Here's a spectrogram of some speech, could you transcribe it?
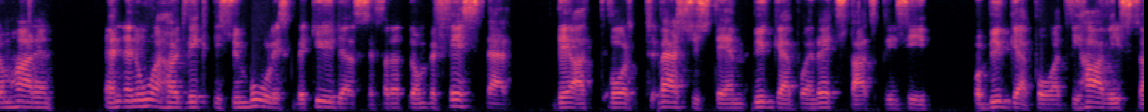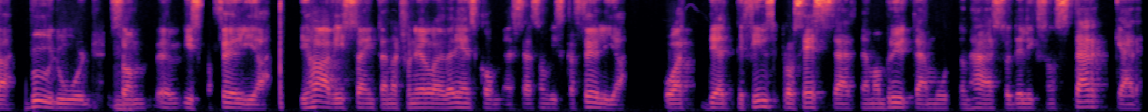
De har en, en, en oerhört viktig symbolisk betydelse för att de befäster det att vårt världssystem bygger på en rättsstatsprincip och bygger på att vi har vissa budord som mm. vi ska följa. Vi har vissa internationella överenskommelser som vi ska följa och att det, det finns processer när man bryter mot de här så det liksom stärker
